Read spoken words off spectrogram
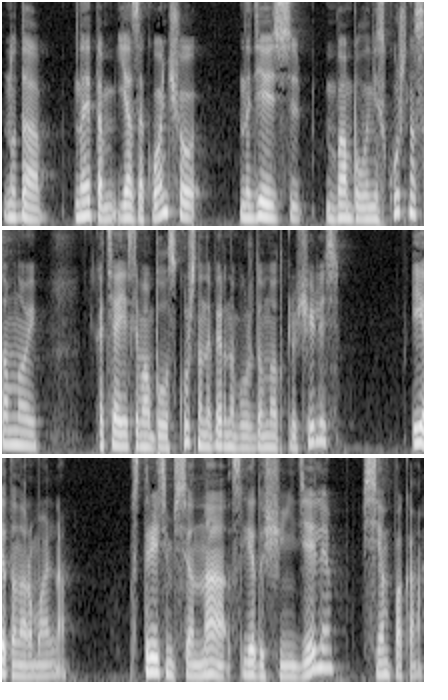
Ну да, на этом я закончу. Надеюсь, вам было не скучно со мной. Хотя, если вам было скучно, наверное, вы уже давно отключились. И это нормально. Встретимся на следующей неделе. Всем пока.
